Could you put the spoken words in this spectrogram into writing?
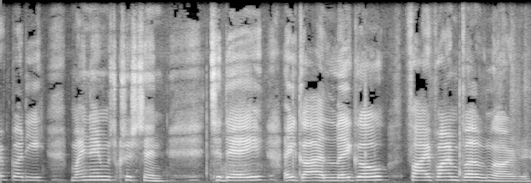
everybody, my name is Christian. Today I got Lego 5 arm water.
